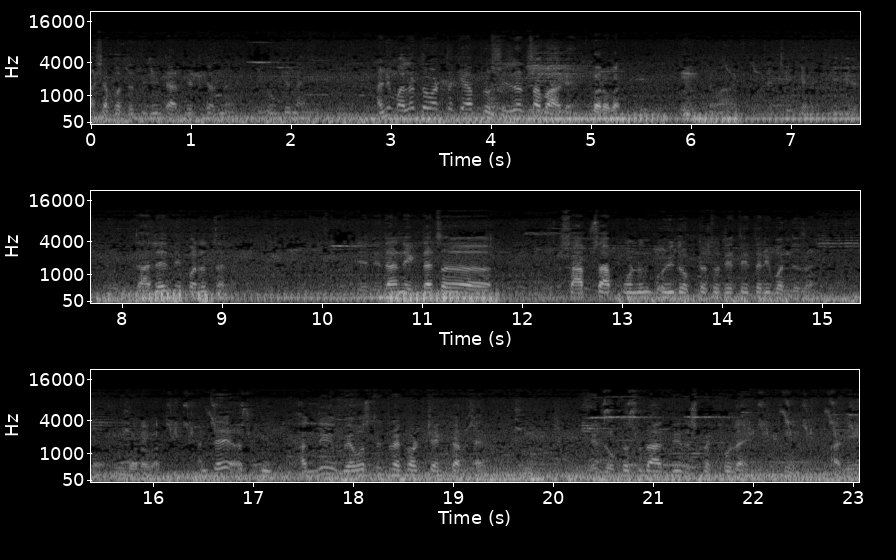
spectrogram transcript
अशा पद्धतीने टार्गेट करणं योग्य नाही. आणि मला तर वाटतं की हा प्रोसिजरचा भाग आहे. बरोबर. ठीक आहे झालं ते परत झालं. म्हणजे निदान एकदाचं साप साप म्हणून भुई दोपटत होते ते तरी बंद झालं. बरोबर. आणि ते अगदी व्यवस्थित रेकॉर्ड चेक करतायत. हे लोक सुद्धा अगदी रिस्पेक्टफुल आहे आणि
